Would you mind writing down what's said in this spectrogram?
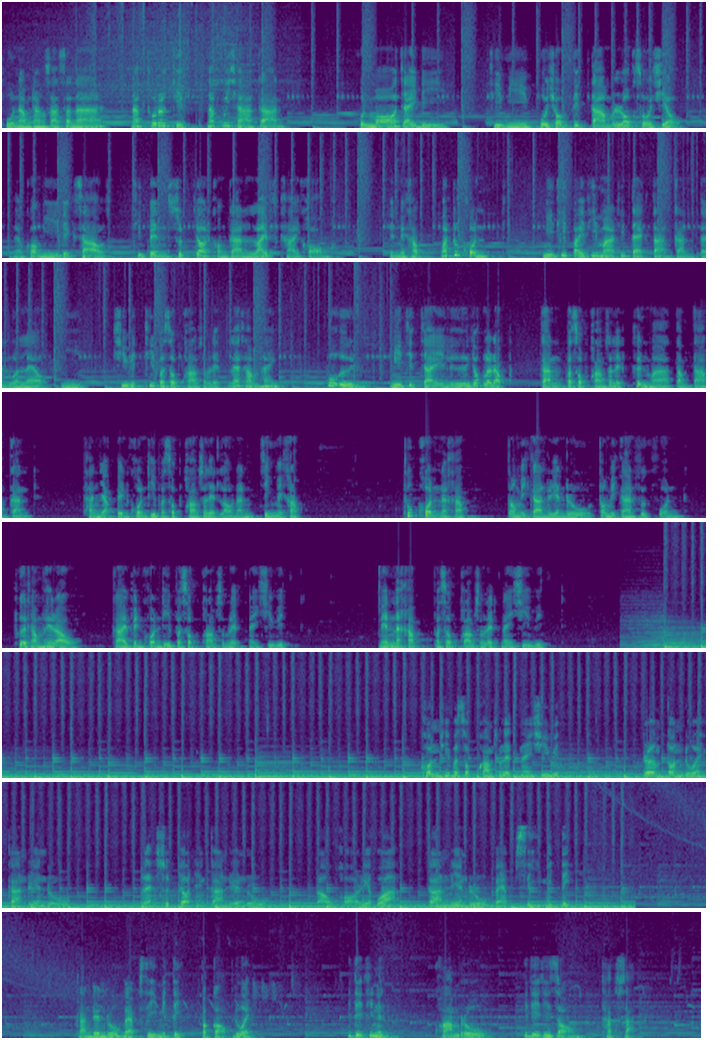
ผู้นำทางศาสนา นักธุรกิจ นักวิชาการ คุณหมอใจดี ที่มีผู้ชมติดตามบนโลกโซเชียล แล้วก็มีเด็กสาวที่เป็นสุดยอดของการไลฟ์ขายของ เห็นไหมครับว่าทุกคนมีที่ไปที่มาที่แตกต่างกัน แต่ล้วนแล้วมีชีวิตที่ประสบความสำเร็จและทำให้ผู้อื่นมีจิตใจหรือยกระดับ การประสบความสำเร็จขึ้นมาตามๆกัน ท่านอยากเป็นคนที่ประสบความสำเร็จเหล่านั้นจริงไหมครับ ทุกคนนะครับ ต้องมีการเรียนรู้ต้องมีการฝึกฝน เพื่อทำให้เรากลายเป็นคนที่ประสบความสำเร็จในชีวิต เน้นนะครับ ประสบความสำเร็จในชีวิตคนที่ประสบความสำเร็จในชีวิต เริ่มต้นด้วยการเรียนรู้ และสุดยอดแห่งการเรียนรู้ เราขอเรียกว่าการเรียนรู้แบบ 4 มิติ การเรียนรู้แบบ 4 มิติประกอบด้วย มิติที่ 1 ความรู้ มิติที่ 2 ทักษะ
